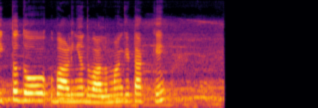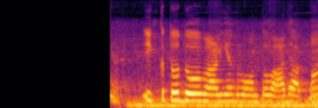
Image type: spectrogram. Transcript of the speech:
ਇੱਕ ਤੋਂ ਦੋ ਉਬਾਲੀਆਂ ਦਵਾ ਲਵਾਂਗੇ ਢੱਕ ਕੇ। ਇੱਕ ਤੋਂ ਦੋ ਵਾਲੀਆਂ ਦਵਾਉਣ ਤੋਂ ਬਾਅਦ ਆਪਾਂ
